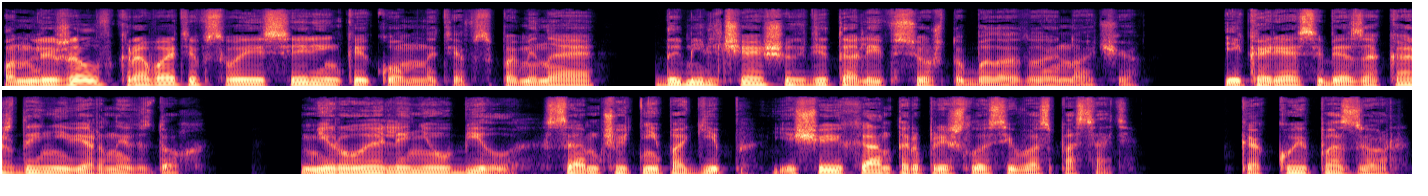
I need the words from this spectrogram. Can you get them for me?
Он лежал в кровати в своей серенькой комнате, вспоминая до мельчайших деталей все, что было той ночью — и коря себя за каждый неверный вздох. Мируэля не убил, сам чуть не погиб, еще и Хантер пришлось его спасать. Какой позор.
